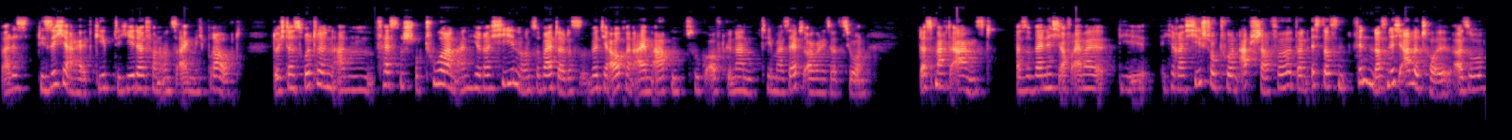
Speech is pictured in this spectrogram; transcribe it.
weil es die Sicherheit gibt, die jeder von uns eigentlich braucht. Durch das Rütteln an festen Strukturen, an Hierarchien und so weiter, das wird ja auch in einem Atemzug oft genannt, Thema Selbstorganisation. Das macht Angst. Also wenn ich auf einmal die Hierarchiestrukturen abschaffe, dann ist das, finden das nicht alle toll. Also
